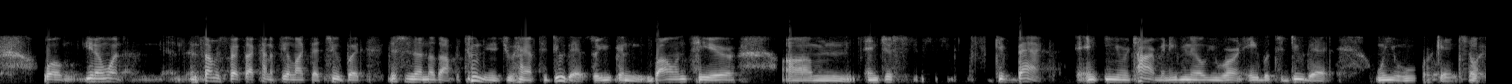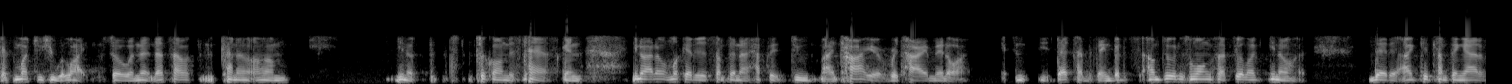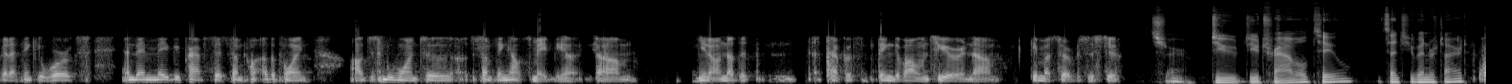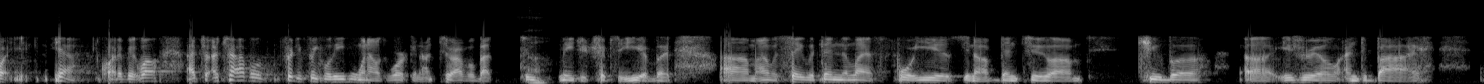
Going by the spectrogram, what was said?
well, you know what? In some respects, I kind of feel like that too, but this is another opportunity that you have to do that. So you can volunteer um, and just give back in, in your retirement, even though you weren't able to do that when you were working. So as much as you would like. So, and that, that's how I kind of, um, you know, took on this task. And, you know, I don't look at it as something I have to do my entire retirement or that type of thing, but I'll do it as long as I feel like, you know, that I get something out of it. I think it works. And then maybe perhaps at some other point, I'll just move on to something else, maybe, uh, um, you know, another type of thing to volunteer and um, give my services to. Sure. Do you, do you travel too since you've been retired? Quite, yeah, quite a bit. Well, I, tra- I travel pretty frequently, even when I was working. I travel about two oh. major trips a year, but um, I would say within the last four years, you know, I've been to um, Cuba, uh, Israel, and Dubai,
